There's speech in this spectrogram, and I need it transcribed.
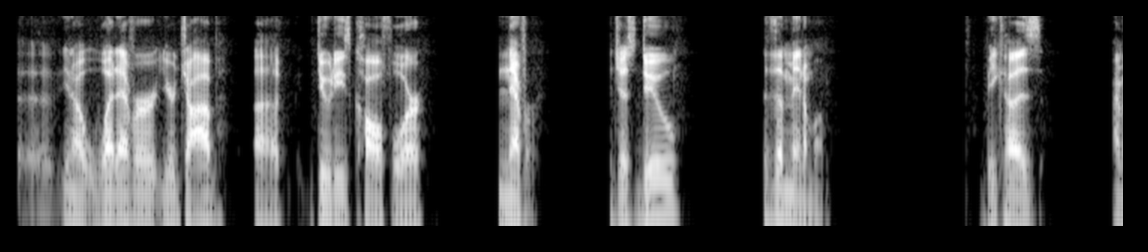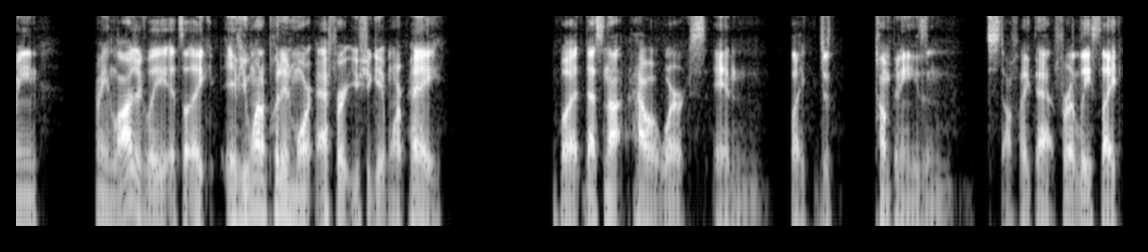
you know whatever your job uh, duties call for Never. Just do the minimum. Because I mean I mean logically it's like if you want to put in more effort you should get more pay. But that's not how it works in like just companies and stuff like that for at least like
